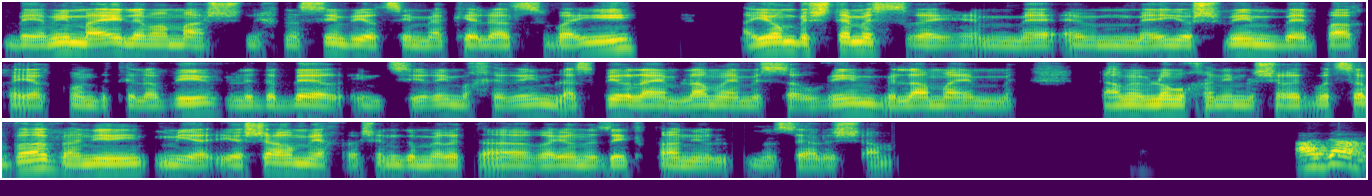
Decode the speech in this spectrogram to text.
בימים האלה ממש, נכנסים ויוצאים מהכלא הצבאי. היום ב-12 הם, הם יושבים בפארק הירקון בתל אביב לדבר עם צעירים אחרים, להסביר להם למה הם מסרבים ולמה הם, הם לא מוכנים לשרת בצבא, ואני ישר מאחרי גומר את הרעיון הזה איתך, אני נוסע לשם. אדם,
